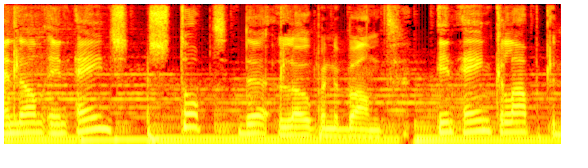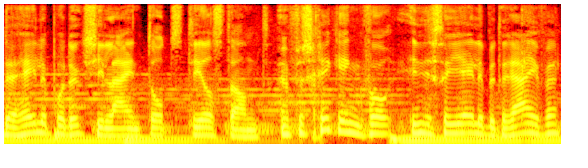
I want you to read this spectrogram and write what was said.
En dan ineens stopt de lopende band. In één klap de hele productielijn tot stilstand. Een verschrikking voor industriële bedrijven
